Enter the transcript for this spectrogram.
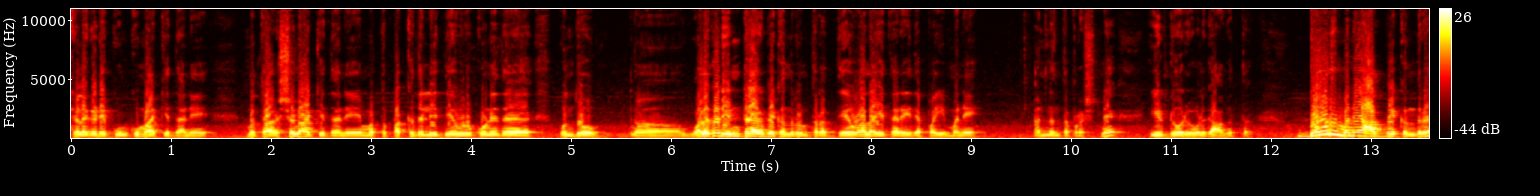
ಕೆಳಗಡೆ ಕುಂಕುಮ ಹಾಕಿದ್ದಾನೆ ಮತ್ತು ಅರಿಶಿಣ ಹಾಕಿದ್ದಾನೆ ಮತ್ತು ಪಕ್ಕದಲ್ಲಿ ದೇವರು ಕೋಣೆದ ಒಂದು ಒಳಗಡೆ ಎಂಟ್ರಿ ಆಗಬೇಕಂದ್ರೆ ಒಂಥರ ದೇವಾಲಯ ಥರ ಇದೆಪ್ಪ ಈ ಮನೆ ಅನ್ನಂಥ ಪ್ರಶ್ನೆ ಈ ಡೋರಿ ಒಳಗೆ ಆಗುತ್ತೆ. ಡೋರು ಮನೆ ಆಗಬೇಕಂದ್ರೆ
